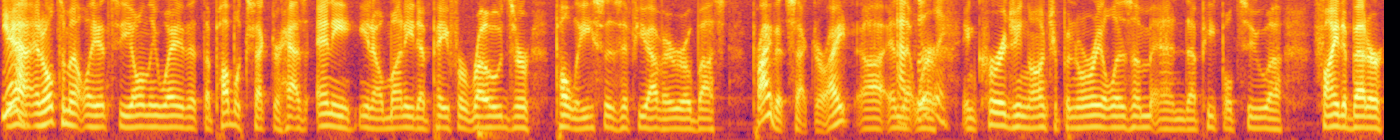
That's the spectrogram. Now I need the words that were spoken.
Yeah. yeah. and ultimately, it's the only way that the public sector has any, you know, money to pay for roads or police is if you have a robust private sector, right? Uh, and Absolutely. that we're encouraging entrepreneurialism and uh, people to uh, find a better,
